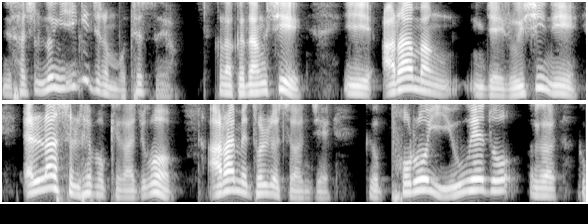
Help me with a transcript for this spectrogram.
이제 사실 능히 이기지는 못했어요. 그러나 그 당시 이 아람왕 이제 르신이 엘라스를 회복해 가지고 아람에 돌려서 이제 그 포로 이후에도 그러니까 그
